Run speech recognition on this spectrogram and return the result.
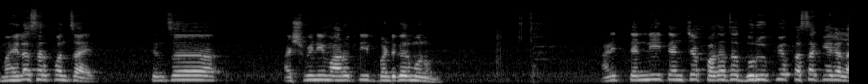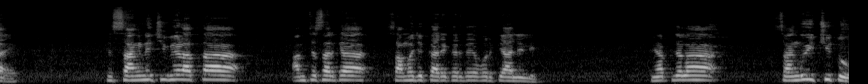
महिला सरपंच आहेत. त्यांचं अश्विनी मारुती बंडगर म्हणून आणि त्यांनी त्यांच्या पदाचा दुरुपयोग कसा केलेला आहे हे सांगण्याची वेळ आता आमच्यासारख्या सामाजिक कार्यकर्त्यावरती आलेली आहे. मी आपल्याला सांगू इच्छितो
